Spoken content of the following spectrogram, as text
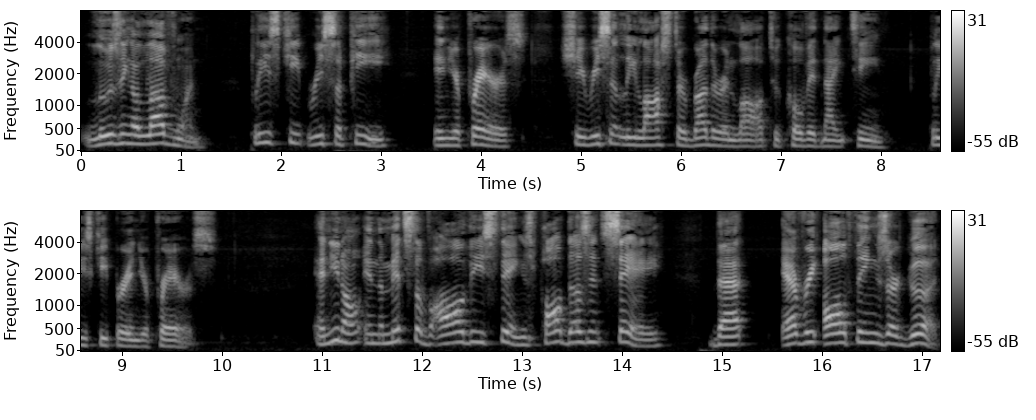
losing a loved one. Please keep Risa P in your prayers. She recently lost her brother in law to COVID 19. Please keep her in your prayers. And you know, in the midst of all these things, Paul doesn't say that every all things are good.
